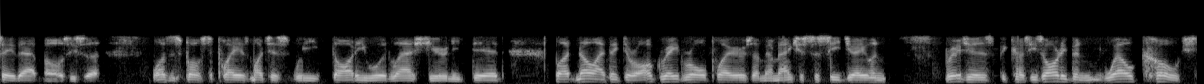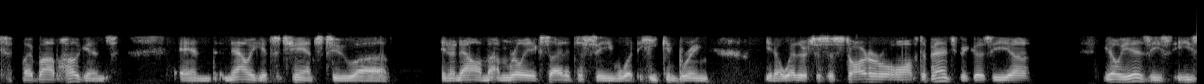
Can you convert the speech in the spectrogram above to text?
say that, Mose. He's a wasn't supposed to play as much as we thought he would last year, and he did. But no, I think they're all great role players. I mean, I'm anxious to see Jalen Bridges because he's already been well coached by Bob Huggins, and now he gets a chance to, uh, you know, now I'm, I'm really excited to see what he can bring. You know, whether it's as a starter or off the bench, because he, uh, you know, he is. He's he's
